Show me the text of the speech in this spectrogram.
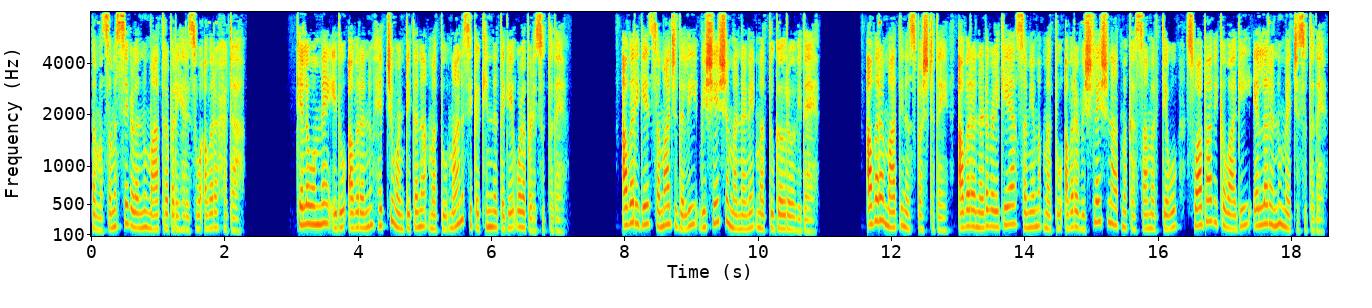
ತಮ್ಮ ಸಮಸ್ಯೆಗಳನ್ನು ಮಾತ್ರ ಪರಿಹರಿಸುವ ಅವರ ಹಠ. ಕೆಲವೊಮ್ಮೆ ಇದು ಅವರನ್ನು ಹೆಚ್ಚು ಒಂಟಿತನ ಮತ್ತು ಮಾನಸಿಕ ಖಿನ್ನತೆಗೆ ಒಳಪಡಿಸುತ್ತದೆ. ಅವರಿಗೆ ಸಮಾಜದಲ್ಲಿ ವಿಶೇಷ ಮನ್ನಣೆ ಮತ್ತು ಗೌರವವಿದೆ. ಅವರ ಮಾತಿನ ಸ್ಪಷ್ಟತೆ, ಅವರ ನಡವಳಿಕೆಯ ಸಂಯಮ ಮತ್ತು ಅವರ ವಿಶ್ಲೇಷಣಾತ್ಮಕ ಸಾಮರ್ಥ್ಯವು ಸ್ವಾಭಾವಿಕವಾಗಿ ಎಲ್ಲರನ್ನೂ ಮೆಚ್ಚಿಸುತ್ತದೆ.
